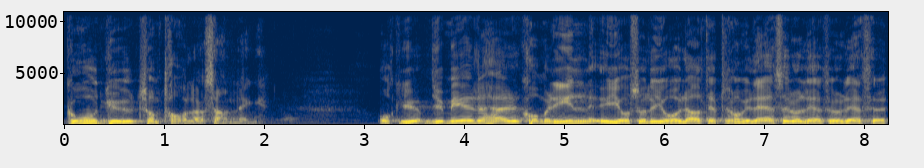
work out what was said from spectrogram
god Gud som talar sanning. Och ju, ju, mer det här kommer in i oss, och det gör det allt eftersom vi läser och läser och läser,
